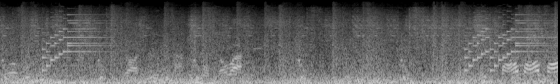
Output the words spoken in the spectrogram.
โอ้โหยอดขึ้นสามสิบหกแล้วว่ะหมอหมอหมอ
